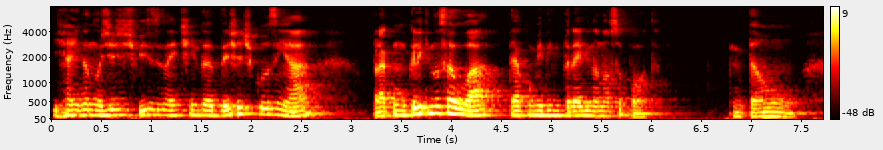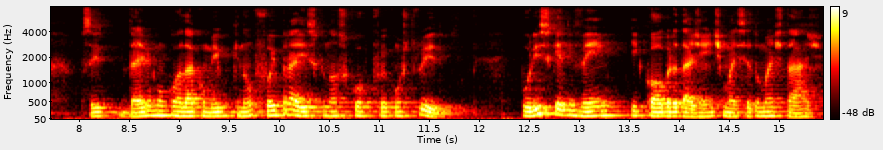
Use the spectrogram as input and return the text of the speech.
E ainda nos dias difíceis a gente ainda deixa de cozinhar para com um clique no celular ter a comida entregue na nossa porta. Então, vocês devem concordar comigo que não foi para isso que o nosso corpo foi construído. Por isso que ele vem e cobra da gente mais cedo ou mais tarde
